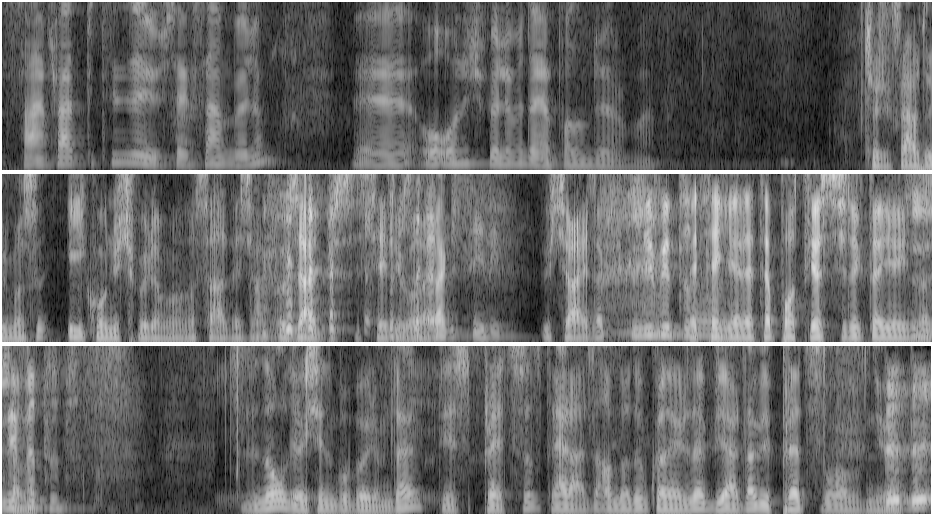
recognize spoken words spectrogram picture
Seinfeld bitince 180 bölüm. Ee, o 13 bölümü de yapalım diyorum ben. Çocuklar duymasın. İlk 13 bölümü ama sadece. Özel bir seri Güzel olarak bir seri. 3 aylık. Limited. Ve TGRT podcastçılıkta yayınlatalım. Limited. Ne oluyor şimdi bu bölümde? This pretzel herhalde anladığım kadarıyla bir yerden bir pretzel alınıyor. The, the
